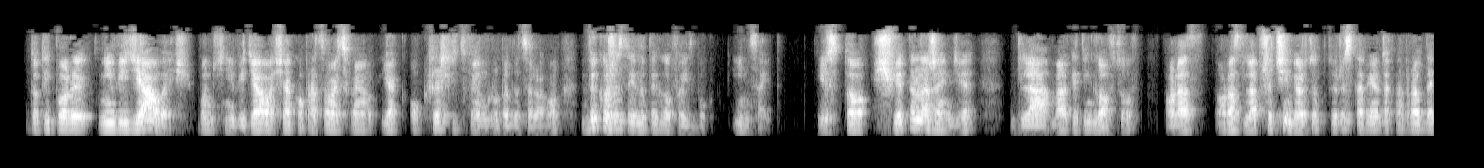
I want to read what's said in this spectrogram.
do tej pory nie wiedziałeś, bądź nie wiedziałaś, jak opracować swoją, jak określić swoją grupę docelową, wykorzystaj do tego Facebook Insight. Jest to świetne narzędzie dla marketingowców oraz, oraz dla przedsiębiorców, którzy stawiają tak naprawdę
